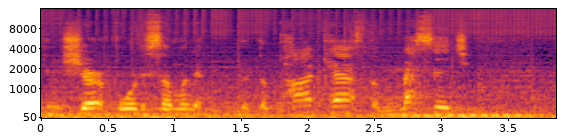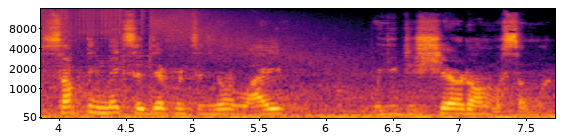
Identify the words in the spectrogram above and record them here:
Can you share it forward to someone that, the podcast, the message, something makes a difference in your life where you just share it on with someone?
